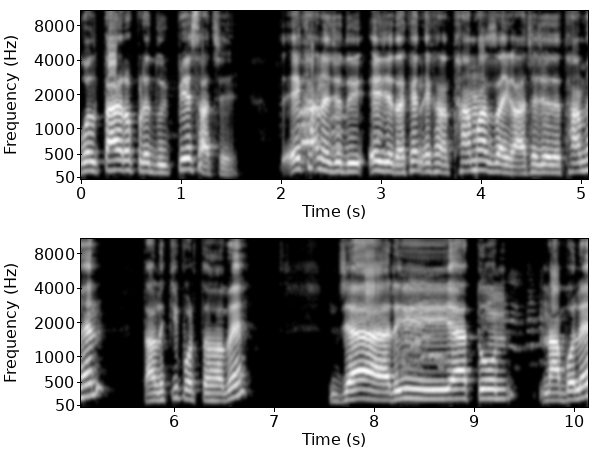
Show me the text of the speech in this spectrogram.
গোলতায়ের ওপরে দুই পেস আছে। তো এখানে যদি এই যে দেখেন, এখানে থামার জায়গা আছে, যদি থামেন, তাহলে কি পড়তে হবে? জারিয়াতুন, না বলে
